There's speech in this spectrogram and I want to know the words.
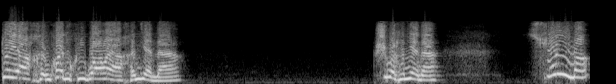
对呀，很快就亏光了呀，很简单，是不是很简单？所以呢，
